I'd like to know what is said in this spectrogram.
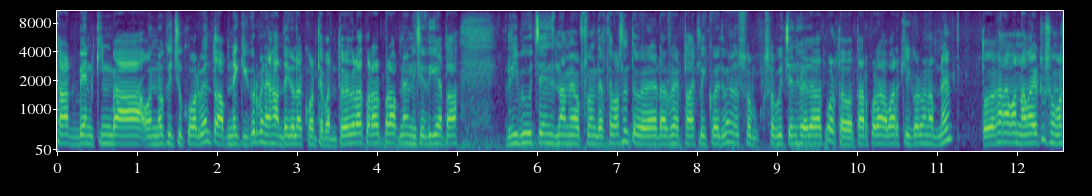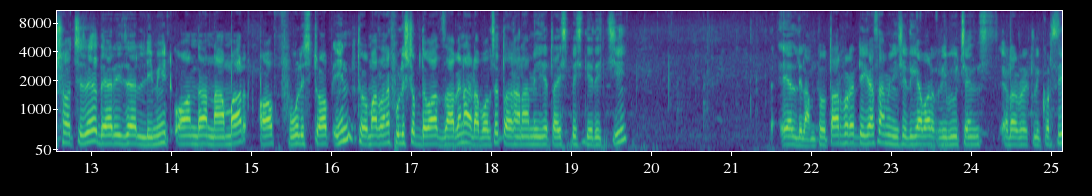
কাটবেন কিংবা অন্য কিছু করবেন, তো আপনি কী করবেন? এখান থেকে এগুলো করতে পারেন। তো এগুলো করার পর আপনার নিচের দিকে একটা রিভিউ চেঞ্জ নামে অপশন দেখতে পাচ্ছেন, তো এটা একটা ক্লিক করে দেবেন সব সব চেঞ্জ হয়ে যাওয়ার পর তো তারপরে আবার কী করবেন আপনি? তো এখানে আমার নামের একটু সমস্যা হচ্ছে যে there is a limit on the number of full stop in তো মাঝখানে ফুল স্টপ দেওয়া যাবে না, এটা বলছে, তো এখানে আমি এটা স্পেস দিয়ে দিচ্ছি। এল দিলাম। তো তারপরে ঠিক আছে, আমি নিচের দিকে আবার রিভিউ চেঞ্জ এটার ক্লিক করছি।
